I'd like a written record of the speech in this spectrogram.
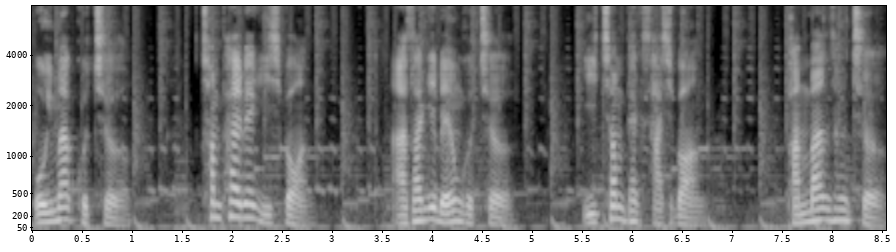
오이막 고추. 1,820원, 아사기 매운 고추 2,140원, 반반 상추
